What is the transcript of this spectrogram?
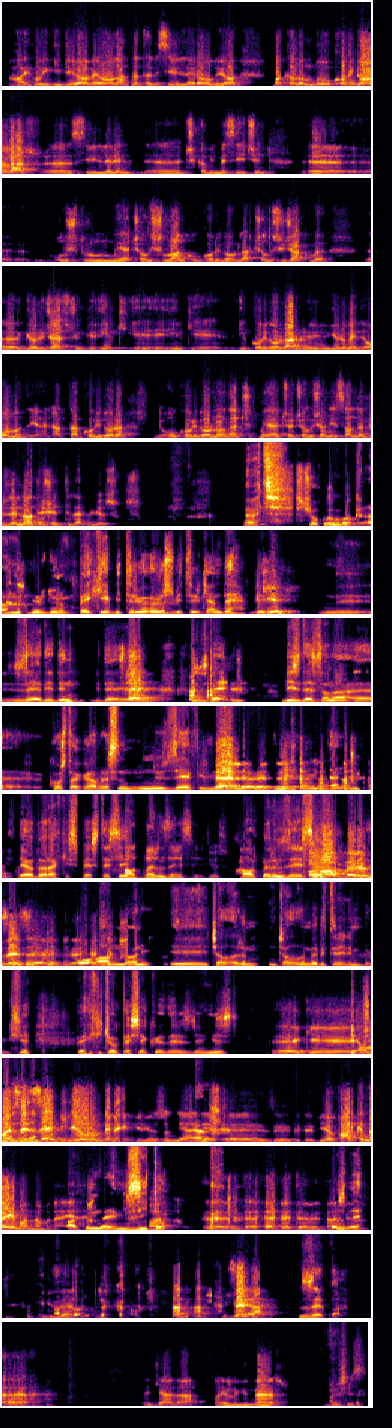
hayhuy gidiyor ve oğlan da tabii sivillere oluyor. Bakalım bu koridorlar e, sivillerin e, çıkabilmesi için e, oluşturulmaya çalışılan koridorlar çalışacak mı? E, göreceğiz çünkü ilk e, ilk e, ilk koridorlar e, yürümedi, olmadı yani. Hatta koridora o koridorlardan çıkmaya çalışan insanların üzerine ateş ettiler biliyorsunuz. Evet, çok Olmadı. karanlık bir durum. Peki bitiriyoruz. Bitirirken de Peki. Z dedin. Bir de Z. Z biz de sana e, Costa Gavras'ın ünlü Z filmi. Evet, evet. Theodorakis bestesi. Halkların Z'si diyorsun. Halkların Z'si. O halkların Z'si, evet. o Andoni e, çalalım, çalalım ve bitirelim bu işi. Peki çok teşekkür ederiz Cengiz. Peki. Görüşmek Ama Z, Z biliyorum demek biliyorsun. Yani evet. e, biliyorum. Farkındayım anlamına. Yani. Farkındayım. Zito. Fark, evet, evet, evet. Z. Güzel. Zeta. Zeta. Evet. Pekala. Hayırlı günler. Görüşürüz.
